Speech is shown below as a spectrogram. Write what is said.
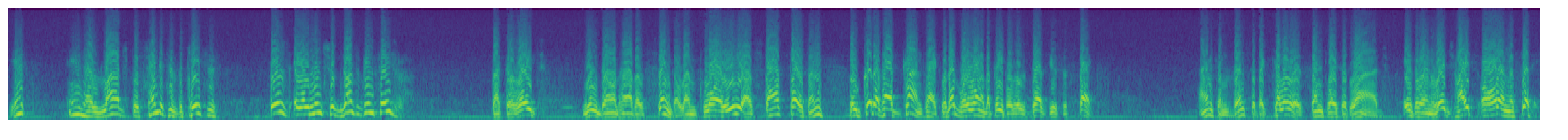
Yet, in a large percentage of the cases, those ailments should not have been fatal. Dr. Waite, you don't have a single employee or staff person who could have had contact with every one of the people whose deaths you suspect. I'm convinced that the killer is someplace at large, either in Ridge Heights or in the city.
